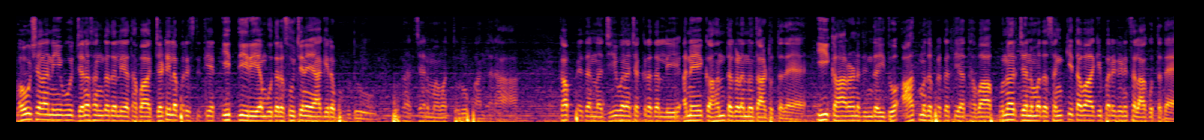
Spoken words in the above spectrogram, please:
ಬಹುಶಃ ನೀವು ಜನಸಂಘದಲ್ಲಿ ಅಥವಾ ಜಟಿಲ ಪರಿಸ್ಥಿತಿ ಇದ್ದೀರಿ ಎಂಬುದರ ಸೂಚನೆಯಾಗಿರಬಹುದು. ಪುನರ್ಜನ್ಮ ಮತ್ತು ರೂಪಾಂತರ. ಕಪ್ಪೆ ತನ್ನ ಜೀವನ ಚಕ್ರದಲ್ಲಿ ಅನೇಕ ಹಂತಗಳನ್ನು ದಾಟುತ್ತದೆ. ಈ ಕಾರಣದಿಂದ ಇದು ಆತ್ಮದ ಪ್ರಗತಿ ಅಥವಾ ಪುನರ್ಜನ್ಮದ ಸಂಕೇತವಾಗಿ ಪರಿಗಣಿಸಲಾಗುತ್ತದೆ.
